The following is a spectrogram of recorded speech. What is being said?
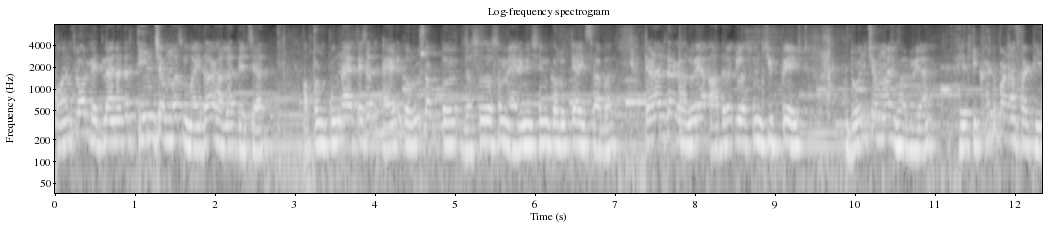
कॉर्नफ्लोअर घेतला ना तर तीन चम्मच मैदा घाला त्याच्यात. आपण पुन्हा त्याच्यात ॲड करू शकतो जसं जसं मॅरिनेशन करू त्या हिसाबात. त्यानंतर घालूया अद्रक लसूणची पेस्ट दोन चम्मच घालूया. हे तिखटपणासाठी.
